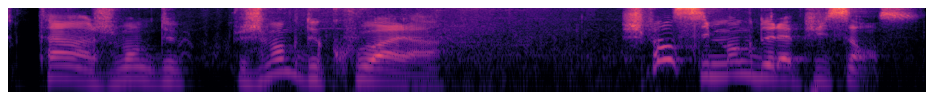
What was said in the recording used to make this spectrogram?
Putain, je manque de... Je manque de quoi, là? Je pense qu'il manque de la puissance.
